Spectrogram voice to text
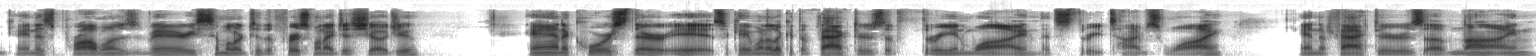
Okay, and this problem is very similar to the first one I just showed you. And of course there is. Okay, when I look at the factors of 3 and y, that's 3 times y. And the factors of 9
